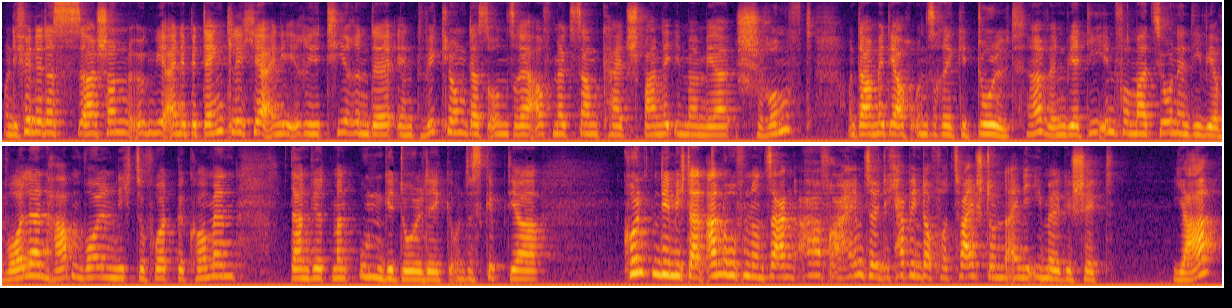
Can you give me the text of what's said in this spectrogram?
Und ich finde das äh, schon irgendwie eine bedenkliche, eine irritierende Entwicklung, dass unsere Aufmerksamkeitsspanne immer mehr schrumpft und damit ja auch unsere Geduld. Wenn wir die Informationen, die wir wollen, haben wollen, nicht sofort bekommen, dann wird man ungeduldig. Und es gibt ja Kunden, die mich dann anrufen und sagen, ah, Frau Heimsöld, ich habe Ihnen doch vor zwei Stunden eine E-Mail geschickt. Ja,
